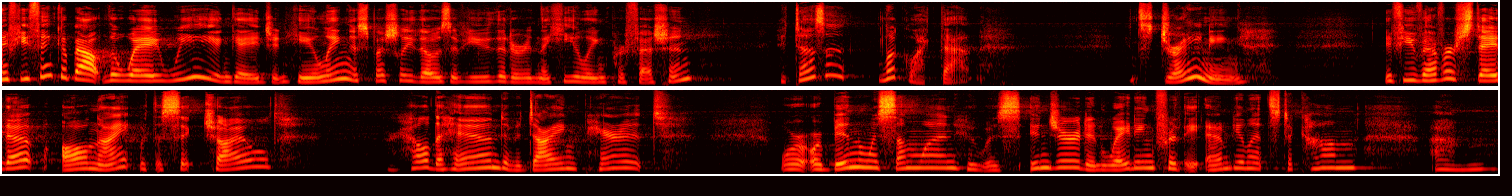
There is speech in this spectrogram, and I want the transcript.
if you think about the way we engage in healing, especially those of you that are in the healing profession, it doesn't look like that. It's draining. If you've ever stayed up all night with a sick child, or held the hand of a dying parent, or, or been with someone who was injured and waiting for the ambulance to come, um,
